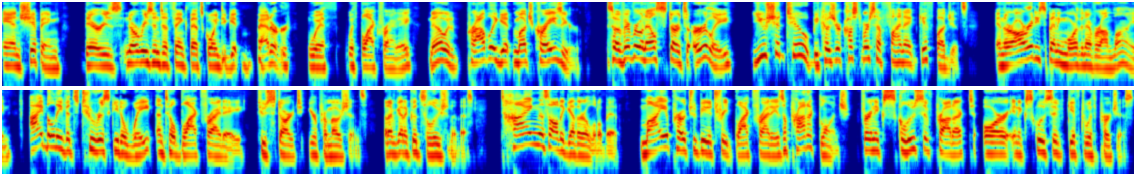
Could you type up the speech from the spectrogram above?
and shipping. There is no reason to think that's going to get better with with Black Friday. No, it'd probably get much crazier. So if everyone else starts early, you should too, because your customers have finite gift budgets and they're already spending more than ever online. I believe it's too risky to wait until Black Friday to start your promotions, but I've got a good solution to this. Tying this all together a little bit, my approach would be to treat Black Friday as a product launch for an exclusive product or an exclusive gift with purchase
